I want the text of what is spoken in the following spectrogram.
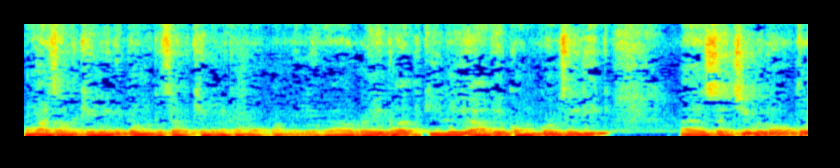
हमारे साथ खेलेंगे तो उनके साथ खेलने का मौका मिलेगा। और रही बात की भाई आगे कौन कौन सी लीग सच्ची बताऊँ तो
